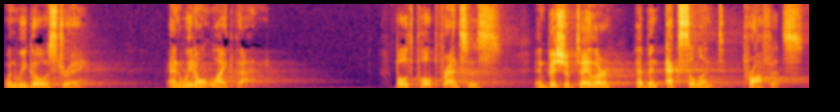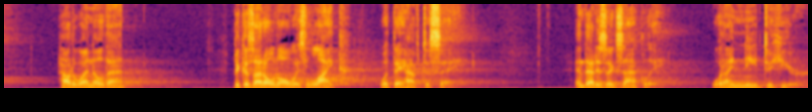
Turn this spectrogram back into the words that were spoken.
when we go astray. And we don't like that. Both Pope Francis and Bishop Taylor have been excellent prophets. How do I know that? Because I don't always like what they have to say. And that is exactly what I need to hear.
